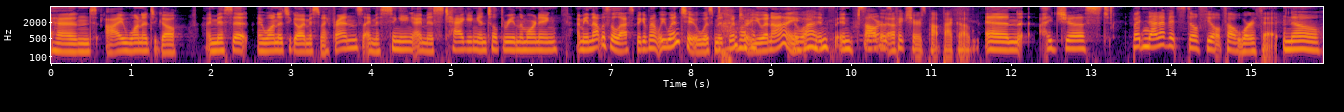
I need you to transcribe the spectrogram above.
And I wanted to go. I miss it. I wanted to go. I miss my friends. I miss singing. I miss tagging until three in the morning. I mean, that was the last big event we went to was midwinter, you and I. It was. In, in Saw those pictures pop back up. And I just, But none of it still feel felt worth it. No,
